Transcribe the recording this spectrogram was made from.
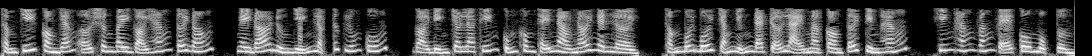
thậm chí còn dám ở sân bay gọi hắn tới đón, ngày đó đường diễn lập tức lúng cuốn, gọi điện cho La Thiến cũng không thể nào nói nên lời, thẩm bối bối chẳng những đã trở lại mà còn tới tìm hắn, khiến hắn vắng vẻ cô một tuần,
